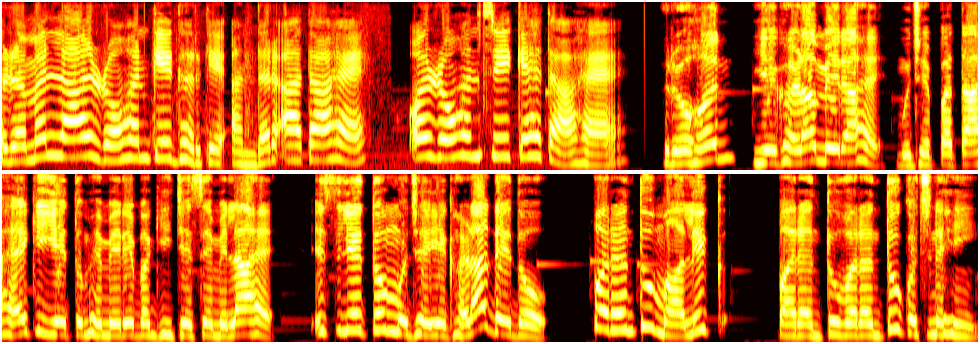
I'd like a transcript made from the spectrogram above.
रमन लाल रोहन के घर के अंदर आता है और रोहन से कहता है रोहन ये घड़ा मेरा है। मुझे पता है कि ये तुम्हें मेरे बगीचे से मिला है। इसलिए तुम मुझे ये घड़ा दे दो। परंतु मालिक परंतु वरंतु कुछ नहीं।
